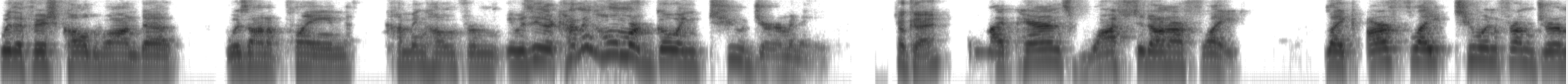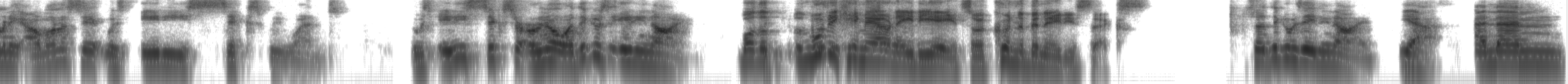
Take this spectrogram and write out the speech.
with a fish called Wanda was on a plane coming home from it was either coming home or going to Germany. Okay. My parents watched it on our flight. Like our flight to and from Germany, I want to say it was 86 we went. It was 86 or, or no, I think it was 89. Well, the, the movie came out in 88, so it couldn't have been 86. So I think it was 89. Yeah and then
